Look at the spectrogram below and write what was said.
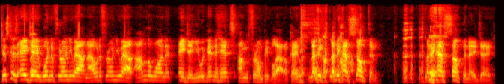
Just because AJ right. wouldn't have thrown you out and I would have thrown you out, I'm the one that AJ. You were getting the hits. I'm throwing people out. Okay, let, let me let me have something. Let me have something, AJ.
